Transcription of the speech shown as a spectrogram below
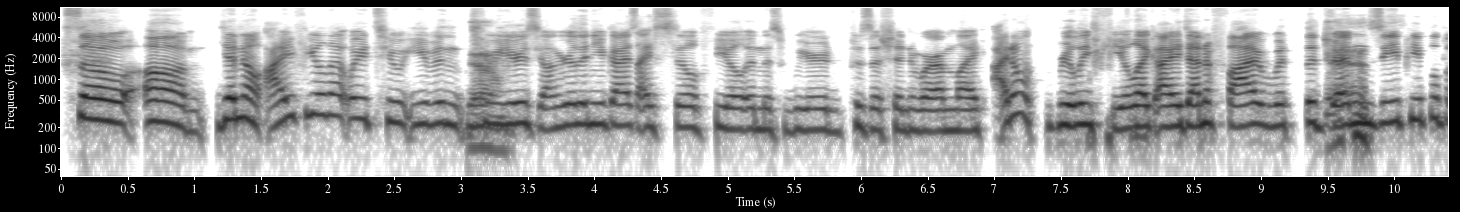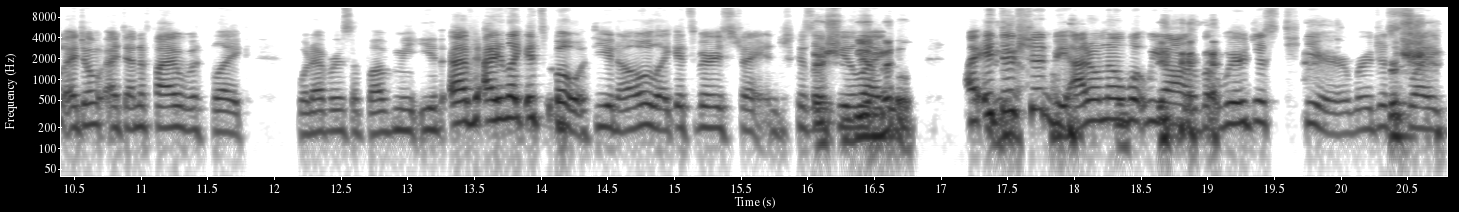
So um yeah, no, I feel that way too. Even yeah. two years younger than you guys, I still feel in this weird position where I'm like, I don't really feel like I identify with the Gen yes. Z people, but I don't identify with like whatever's above me either. I, I like it's both, you know, like it's very strange because I feel like I, it, there should be. I don't know what we are, but we're just here. We're just like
